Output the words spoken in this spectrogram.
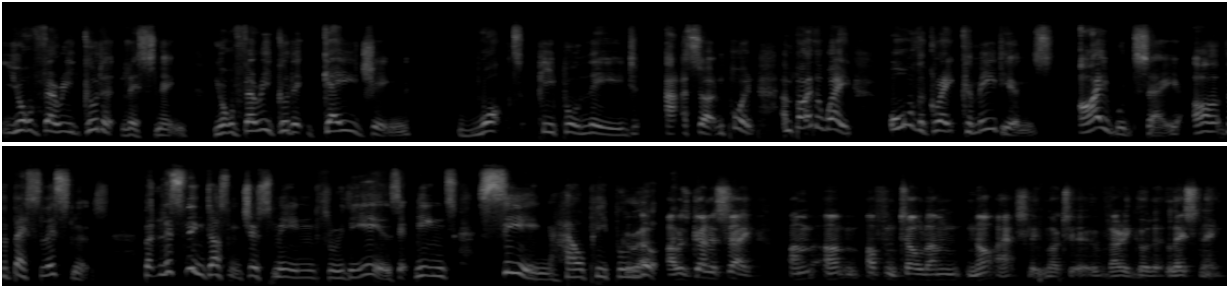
You're very good at listening. You're very good at gauging what people need at a certain point. And by the way, all the great comedians, I would say, are the best listeners but listening doesn't just mean through the ears, it means seeing how people Correct. look. I was going to say, I'm, I'm often told I'm not actually much uh, very good at listening.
